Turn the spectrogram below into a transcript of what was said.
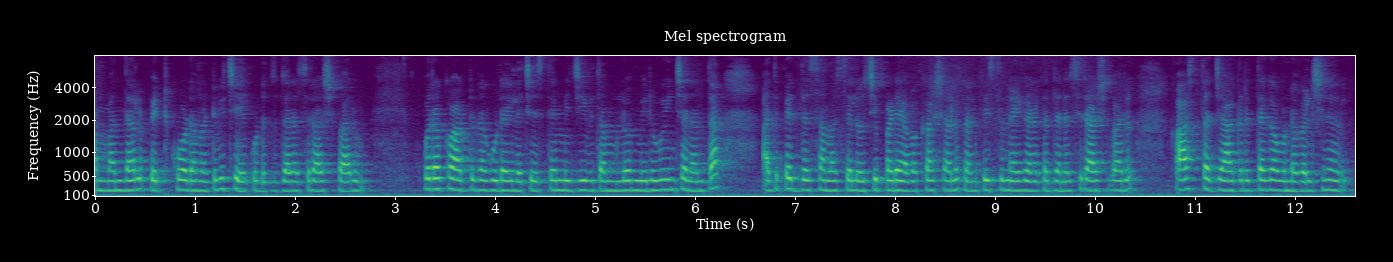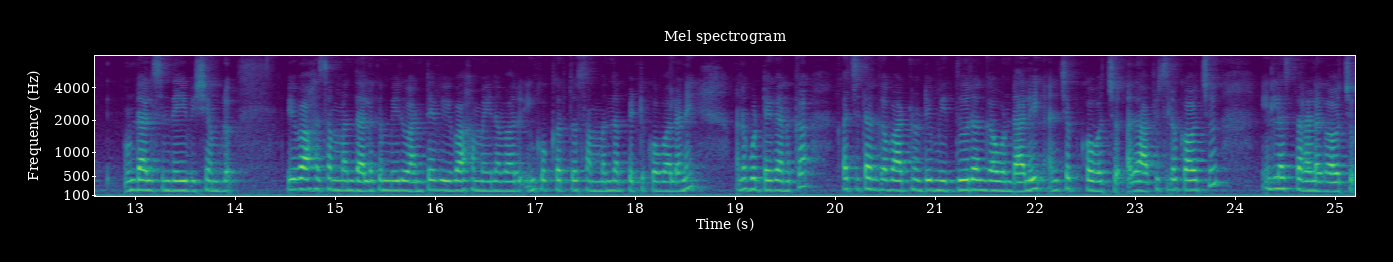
సంబంధాలు పెట్టుకోవడం వంటివి చేయకూడదు. ధనుసు రాశి వారు పొరపాటున కూడా ఇలా చేస్తే మీ జీవితంలో మీరు ఊహించినంత అతిపెద్ద సమస్యలు వచ్చి పడే అవకాశాలు కనిపిస్తున్నాయి. కనుక ధనుసు రాశి వారు కాస్త జాగ్రత్తగా ఉండవలసిన ఉండాల్సిందే ఈ విషయంలో. వివాహ సంబంధాలకు మీరు అంటే వివాహమైన వారు ఇంకొకరితో సంబంధం పెట్టుకోవాలని అనుకుంటే కనుక ఖచ్చితంగా వాటి నుండి మీరు దూరంగా ఉండాలి అని చెప్పుకోవచ్చు. అది ఆఫీసులో కావచ్చు ఇళ్ళ స్థలాలు కావచ్చు.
